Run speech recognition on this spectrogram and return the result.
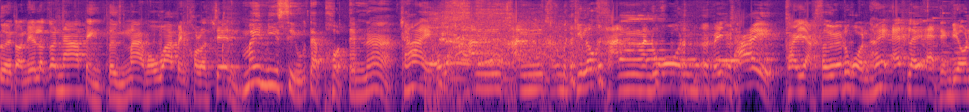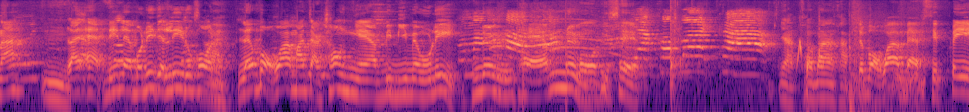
เลยตอนนี้แล้วก็หน้าเต่งตึงมากเพราะว่าเป็นคอลลาเจนไม่มีสิวแต่ผดเต็มหน้า ใช่เพราะว่าคันคันเมื่อกี้แล้วคันนะทุกคน ไม่ใช่ ใครอยากซื้อนะทุกคนให้แอดไลน์แอดอย่างเดียวนะอืมไลน์แอดนี้แลบอดี้เจลลี่ทุกคนใช่แล้วบอกว่ามาจากช่องเงียบีบีเมมโมรี่หนึ่งแถมหนึ่งโปรพิเศษ อยากเข้าบ้านค่ะ อยากเข้าบ้านครับ จะบอกว่าแบบซิปปี้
